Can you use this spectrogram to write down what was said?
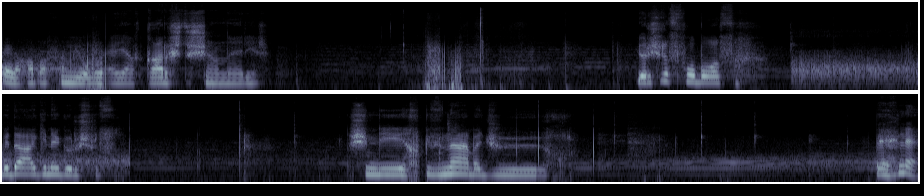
Böyle kapatsam iyi olur. Ya karıştı şu anda her yer. Görüşürüz Phobos. Bir daha yine görüşürüz. Şimdi biz ne yapacağız? Behle.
